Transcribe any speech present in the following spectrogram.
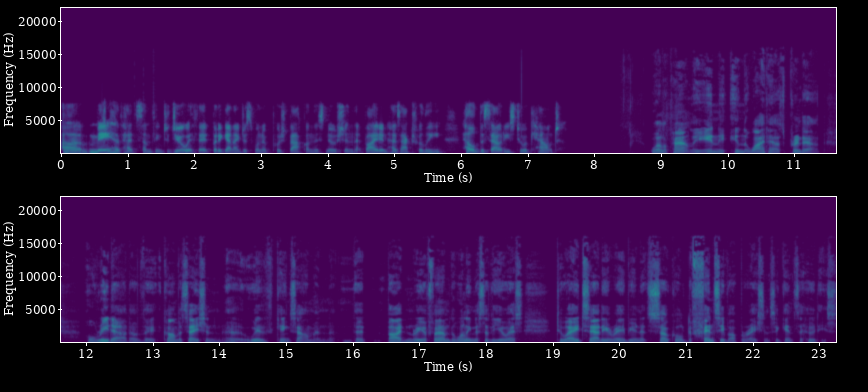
uh, may have had something to do with it. But again, I just want to push back on this notion that Biden has actually held the Saudis to account well, apparently, in in the White House printout or readout of the conversation uh, with King Salman, that Biden reaffirmed the willingness of the U.S. to aid Saudi Arabia in its so-called defensive operations against the Houthis,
